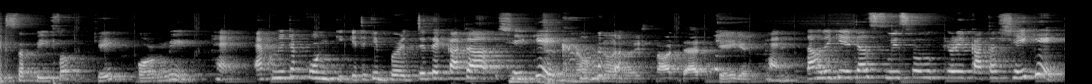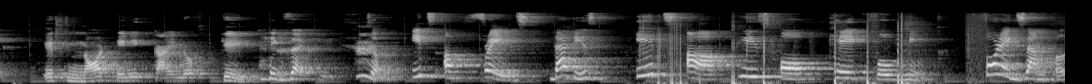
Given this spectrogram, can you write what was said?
It's a piece of cake for me. হ্যাঁ এখন এটা কোন কেক এটা কি বার্থডেতে কাটা সেই cake No, no, no, it's not that cake. হ্যাঁ তাহলে কি এটা সুইস রোল করে কাটা সেই cake It's not any kind of cake. exactly. So it's a phrase that is, it's a piece of cake for me. For example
